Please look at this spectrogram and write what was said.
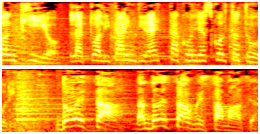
Anch'io, l'attualità in diretta con gli ascoltatori. Dove sta? Da dove sta questa mafia?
